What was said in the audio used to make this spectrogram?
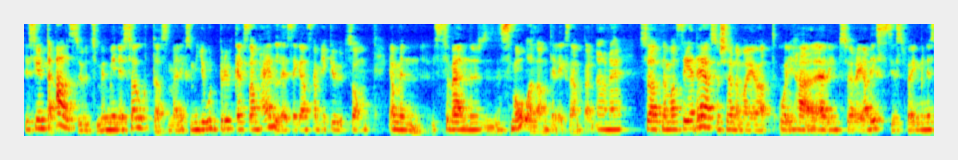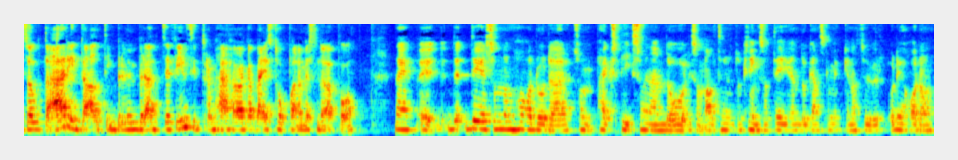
Det ser ju inte alls ut som i Minnesota som är liksom jordbrukarsamhälle, ser ganska mycket ut som, ja men, Sven, Småland till exempel. Nej. Så att när man ser det så känner man ju att oj, här är det inte så realistiskt för i Minnesota är inte allting brunbränt. Det finns inte de här höga bergstopparna med snö på. Nej, eh, det, det som de har då där, som Pikes Peak som jag nämnde och liksom allting runt omkring så att det är ju ändå ganska mycket natur och det har de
